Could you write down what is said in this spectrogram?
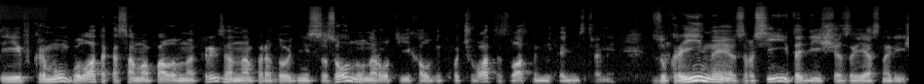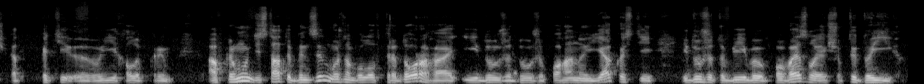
і в Криму була така сама паливна криза напередодні сезону. Народ їхав відпочивати з власними каністрами з України, з Росії. Тоді ще за ясна річ, каті їхали в Крим. А в Криму дістати бензин можна було втридорога і дуже дуже поганої якості, і дуже тобі би повезло, якщо б ти доїхав.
